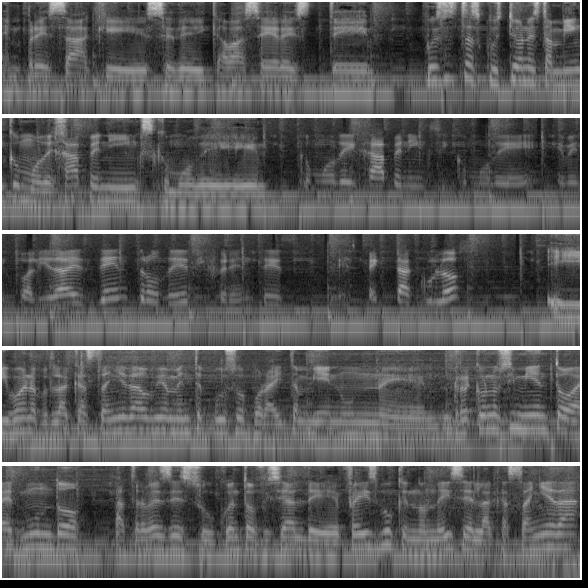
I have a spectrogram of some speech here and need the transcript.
empresa que se dedicaba a hacer este pues estas cuestiones también como de happenings, como de como de happenings y como de eventualidades dentro de diferentes Y bueno, pues la Castañeda obviamente puso por ahí también un eh, reconocimiento a Edmundo a través de su cuenta oficial de Facebook en donde dice la Castañeda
